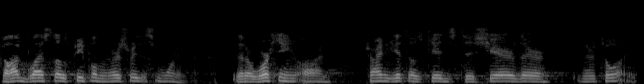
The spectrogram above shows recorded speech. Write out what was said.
God bless those people in the nursery this morning that are working on trying to get those kids to share their, their toys.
